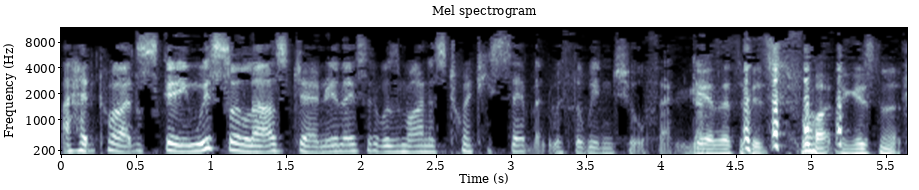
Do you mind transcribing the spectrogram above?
I had quite a skiing whistler last January and they said it was minus 27 with the wind chill factor. Yeah, that's a bit frightening, isn't it?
